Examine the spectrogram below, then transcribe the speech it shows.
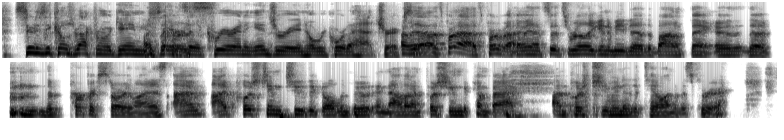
as soon as he comes back from a game, you say it's a career-ending injury, and he'll record a hat trick. I mean, so. that's, that's perfect. I mean, it's it's really going to be the the bottom thing. The the, the perfect storyline is I'm I pushed him to the golden boot, and now that I'm pushing him to come back, I'm pushing him into the tail end of his career.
